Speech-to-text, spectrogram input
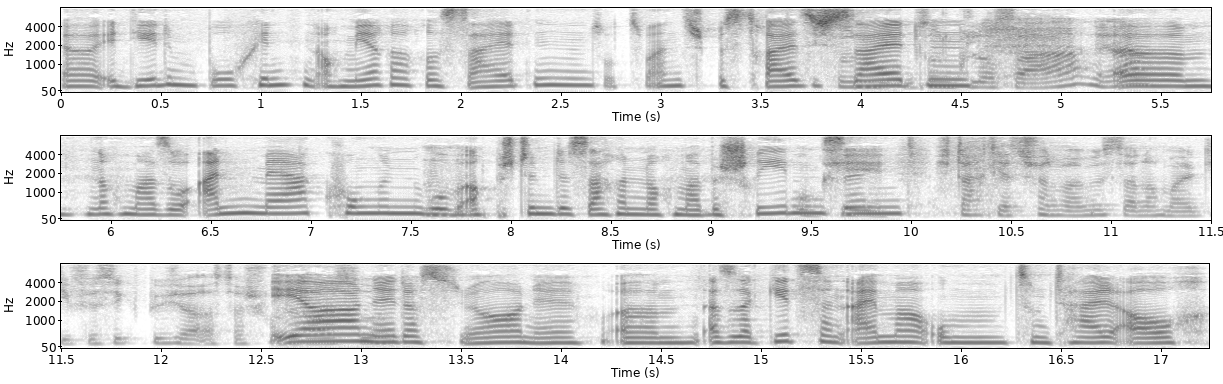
äh, in jedem Buch hinten auch mehrere Seiten, so 20 bis 30 so, Seiten. So ein Glossar, ja. Ähm, nochmal so Anmerkungen, wo mhm. auch bestimmte Sachen nochmal beschrieben okay. sind. Ich dachte jetzt schon, man müsste da nochmal die Physikbücher aus der Schule Ja, raussuchen. nee, das, ja, nee. Ähm, also da geht's dann einmal um zum Teil auch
